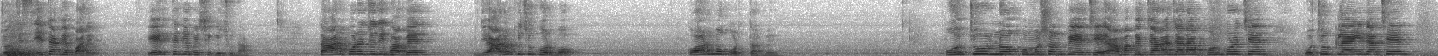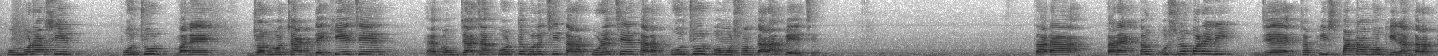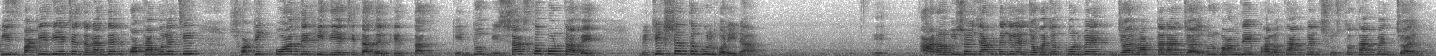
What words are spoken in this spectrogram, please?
জ্যোতিষ এটাকে পারে। এর থেকে বেশি কিছু না। তারপরে যদি ভাবেন যে আরও কিছু করব, কর্ম করতে হবে। প্রচুর লোক প্রমোশন পেয়েছে। আমাকে যারা যারা ফোন করেছেন, প্রচুর ক্লায়েন্ট আছেন, কুম্ভ রাশির প্রচুর মানে জন্মচার্ট দেখিয়েছে এবং যা যা করতে বলেছি তারা করেছে, তারা প্রচুর প্রমোশন তারা পেয়েছে। তারা তারা একটাও প্রশ্ন করেনি যে একটা ফিস পাঠাবো কি না তারা ফিস পাঠিয়ে দিয়েছে তেনার দেন কথা বলেছি। সঠিক পথ দেখিয়ে দিয়েছি তাদেরকে। তা কিন্তু বিশ্বাস তো করতে হবে। প্রিটিকশন তো ভুল করি না। আরও বিষয় জানতে গেলে যোগাযোগ করবেন। জয় মাতারা, জয় গুরু বামদেব। ভালো থাকবেন, সুস্থ থাকবেন। জয় মা।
